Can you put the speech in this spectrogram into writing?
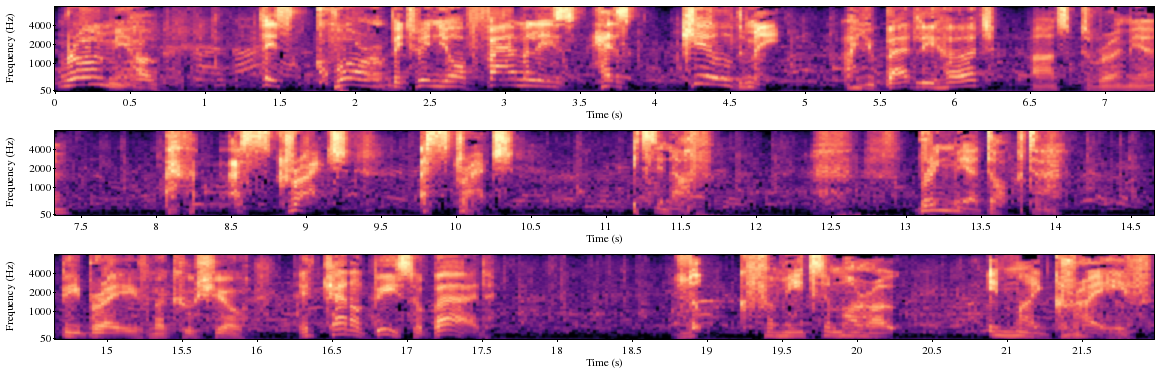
Romeo, this quarrel between your families has killed me. Are you badly hurt? asked Romeo. a scratch, a scratch. It's enough. Bring me a doctor. Be brave, Mercutio. It cannot be so bad. Look for me tomorrow in my grave.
